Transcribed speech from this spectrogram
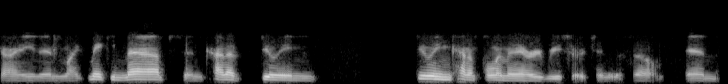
Shining and like making maps and kind of doing doing kind of preliminary research into the film. And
